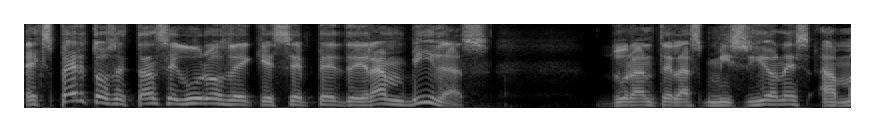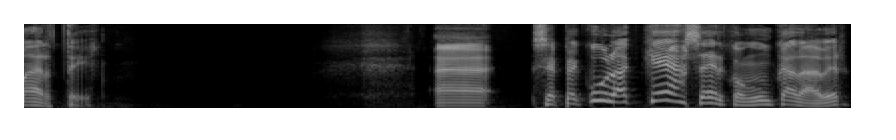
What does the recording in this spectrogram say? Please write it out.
expertos están seguros de que se perderán vidas durante las misiones a Marte. Ah, se especula qué hacer con un cadáver.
